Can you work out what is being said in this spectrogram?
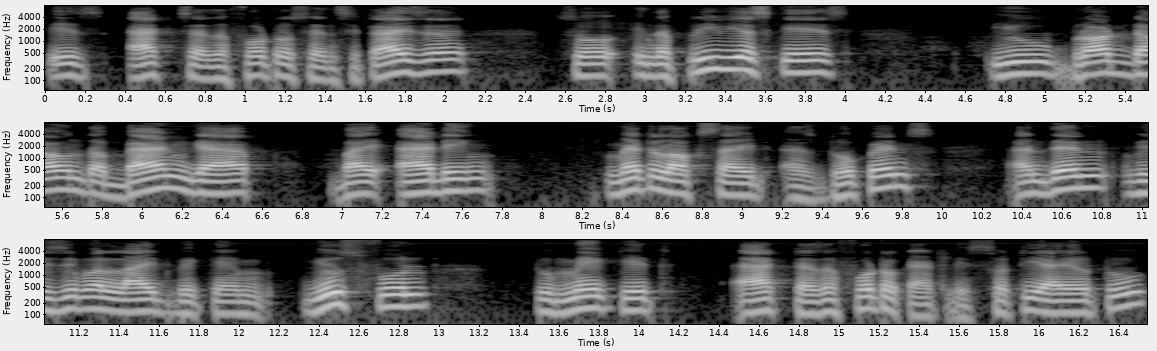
is acts as a photosensitizer. So, in the previous case you brought down the band gap by adding metal oxide as dopants and then visible light became useful to make it act as a photocatalyst. So, TiO2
